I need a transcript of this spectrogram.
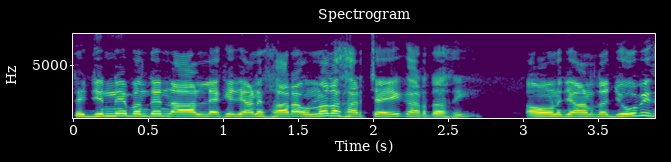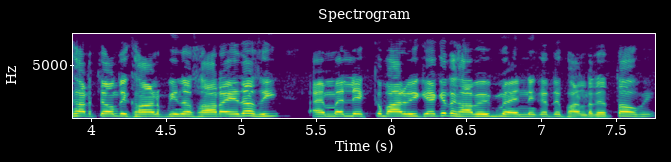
ਤੇ ਜਿੰਨੇ ਬੰਦੇ ਨਾਲ ਲੈ ਕੇ ਜਾਣੇ ਸਾਰਾ ਉਹਨਾਂ ਦਾ ਖਰਚਾ ਇਹ ਕਰਦਾ ਸੀ। ਆਉਣ ਜਾਣ ਦਾ ਜੋ ਵੀ ਖਰਚਾ ਆਉਂਦੀ ਖਾਣ ਪੀਣ ਦਾ ਸਾਰਾ ਇਹਦਾ ਸੀ। ਐਮਐਲਏ ਇੱਕ ਵਾਰ ਵੀ ਕਹਿ ਕੇ ਦਿਖਾਵੇ ਵੀ ਮੈਂ ਇੰਨੇ ਕਦੇ ਫੰਡ ਦਿੱਤਾ ਹੋਵੇ।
